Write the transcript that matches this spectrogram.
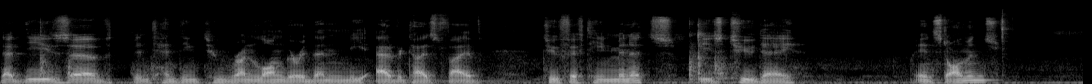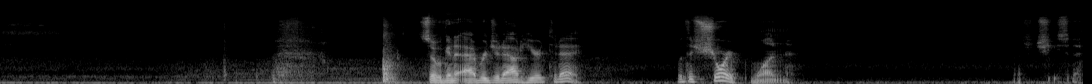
that these have been tending to run longer than the advertised 5 to 15 minutes, these two day installments. So, we're going to average it out here today with a short one. That's what she said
